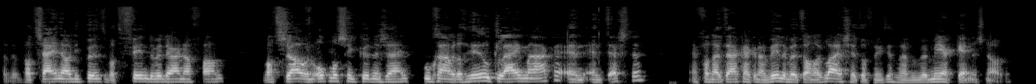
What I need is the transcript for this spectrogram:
wat zijn nou die punten, wat vinden we daar nou van, wat zou een oplossing kunnen zijn, hoe gaan we dat heel klein maken en, en testen. En vanuit daar kijken, nou willen we het dan ook live zetten of niet, of hebben we meer kennis nodig.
